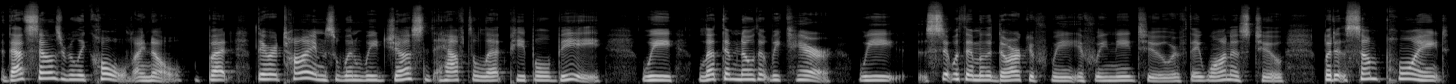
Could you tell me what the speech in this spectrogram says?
That sounds really cold, I know, but there are times when we just have to let people be. We let them know that we care we sit with them in the dark if we if we need to or if they want us to but at some point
